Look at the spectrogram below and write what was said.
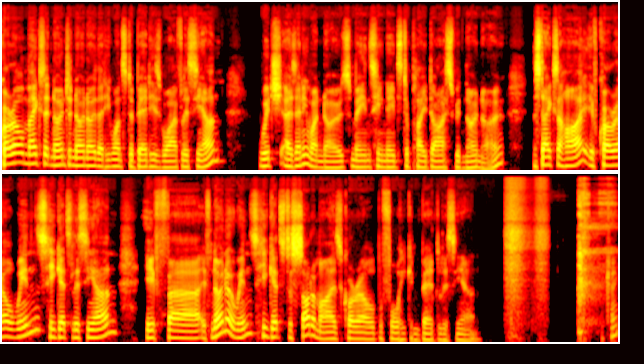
Querelle makes it known to Nono that he wants to bed his wife Lysiane, which, as anyone knows, means he needs to play dice with Nono. The stakes are high. If Querelle wins, he gets Lysiane. If uh, if Nono wins, he gets to sodomize Querelle before he can bed Lysiane. Okay,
